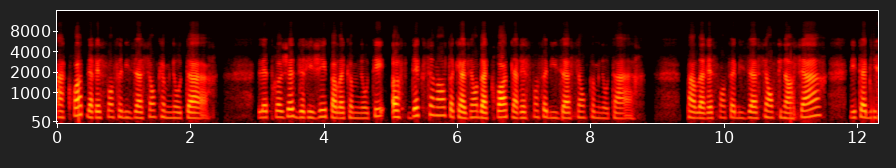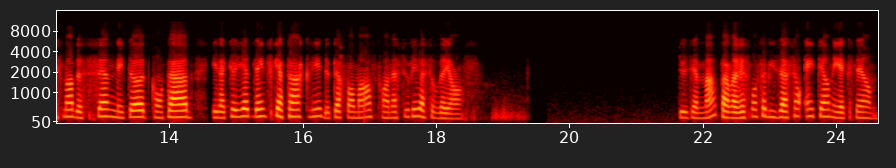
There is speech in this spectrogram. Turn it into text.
Accroître la responsabilisation communautaire les projets dirigés par la communauté offrent d'excellentes occasions d'accroître la responsabilisation communautaire. Par la responsabilisation financière, l'établissement de saines méthodes comptables et la cueillette d'indicateurs clés de performance pour en assurer la surveillance. Deuxièmement, par la responsabilisation interne et externe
